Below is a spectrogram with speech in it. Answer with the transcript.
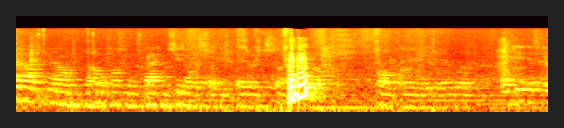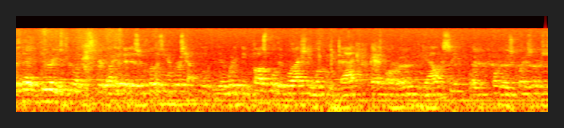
You know how, you know, the Hubble telescope looks back and sees all this, like, these quasars and stuff. Mhm. All permeated everywhere. Like, i- if, if that theory is true, like, it's very- like, if it is a closed universe, how- you know, would it be possible that we're actually looking back at our own galaxy, like one of those quasars?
